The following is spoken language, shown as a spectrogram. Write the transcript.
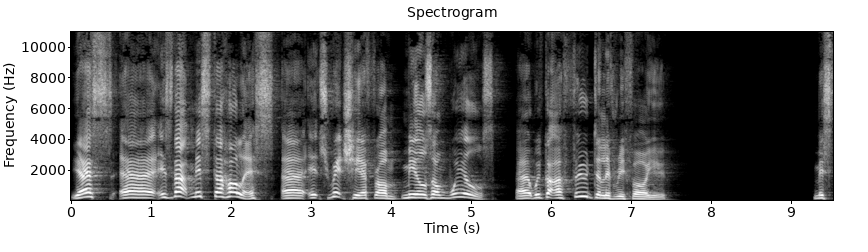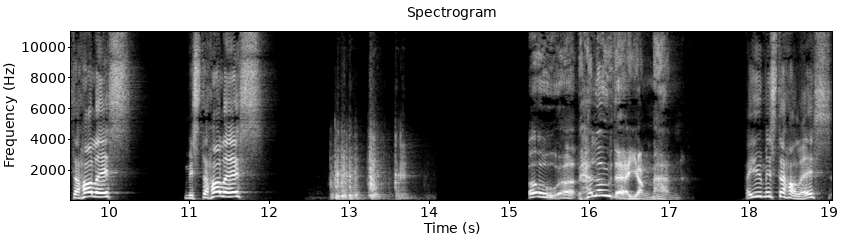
Yes, uh, is that Mr. Hollis? Uh, it's Rich here from Meals on Wheels. Uh, we've got a food delivery for you. Mr. Hollis? Mr. Hollis? Oh, uh, hello there, young man. Are you Mr. Hollis?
